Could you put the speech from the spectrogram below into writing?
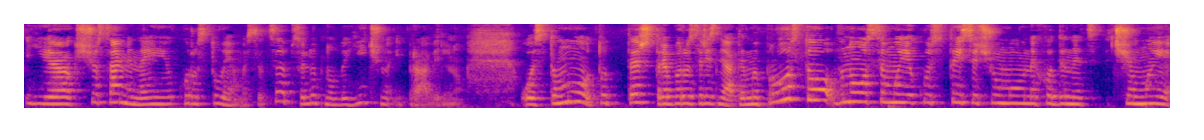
якщо самі нею користуємося. Це абсолютно логічно і правильно. Ось тому тут теж треба розрізняти. Ми просто вносимо якусь тисячу умовних одиниць, чи ми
